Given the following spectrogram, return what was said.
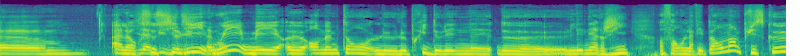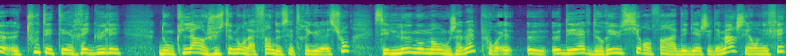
Euh, alors, ceci dit, oui, mais euh, en même temps, le, prix de l'énergie, enfin, on l'avait pas en main puisque euh, tout était régulé. Donc là, justement, la fin de cette régulation, c'est le moment ou jamais pour EDF e de réussir enfin à dégager des marges et en effet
